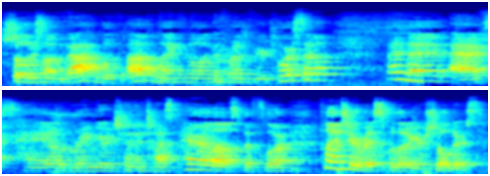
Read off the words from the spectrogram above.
Shoulders on the back, look up, lengthen along the front of your torso. And then exhale, bring your chin and chest parallel to the floor. Plant your wrists below your shoulders.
